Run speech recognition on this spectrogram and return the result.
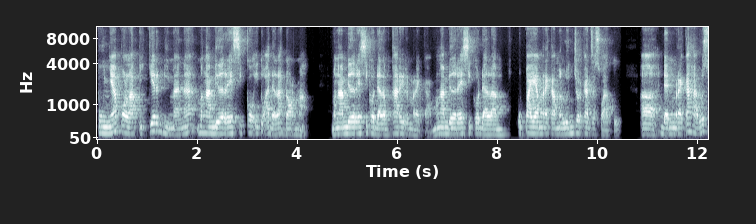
punya pola pikir di mana mengambil resiko itu adalah normal. Mengambil resiko dalam karir mereka mengambil resiko dalam upaya mereka meluncurkan sesuatu Eh, dan mereka harus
